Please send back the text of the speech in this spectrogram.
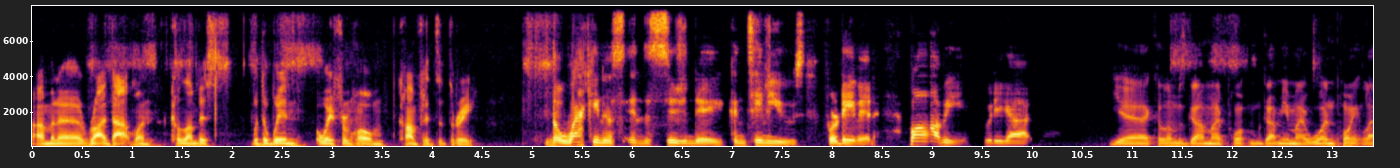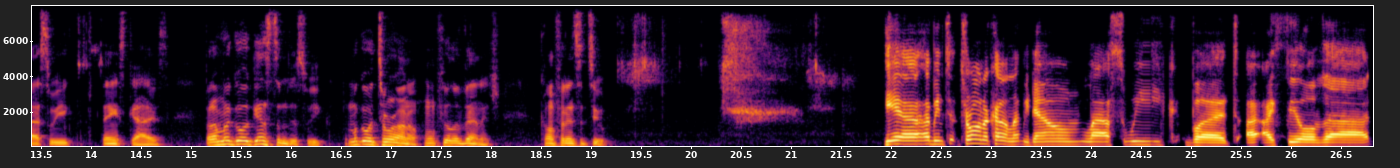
I'm going to ride that one. Columbus with a win away from home. Confidence at three. The wackiness in decision day continues for David. Bobby, what do you got? Yeah, Columbus got my point, got me my one point last week. Thanks, guys. But I'm gonna go against them this week. I'm gonna go with Toronto, home field advantage, confidence at two. Yeah, I mean, t- Toronto kind of let me down last week, but I, I feel that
